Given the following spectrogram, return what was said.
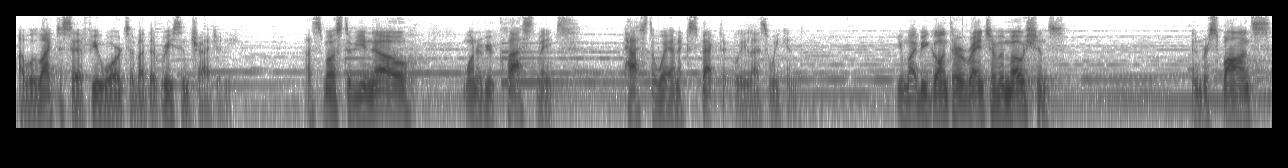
I would like to say a few words about the recent tragedy. As most of you know, one of your classmates passed away unexpectedly last weekend. You might be going through a range of emotions. In response,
